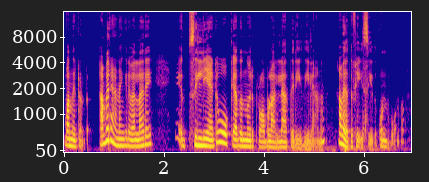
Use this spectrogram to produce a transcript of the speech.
വന്നിട്ടുണ്ട്. അവരാണെങ്കിൽ വളരെ സില്ലിയായിട്ട് ഓക്കെ അതൊന്നും ഒരു പ്രോബ്ലം അല്ലാത്ത രീതിയിലാണ് അവരത് ഫേസ് ചെയ്ത് കൊണ്ടുപോകുന്നത്.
